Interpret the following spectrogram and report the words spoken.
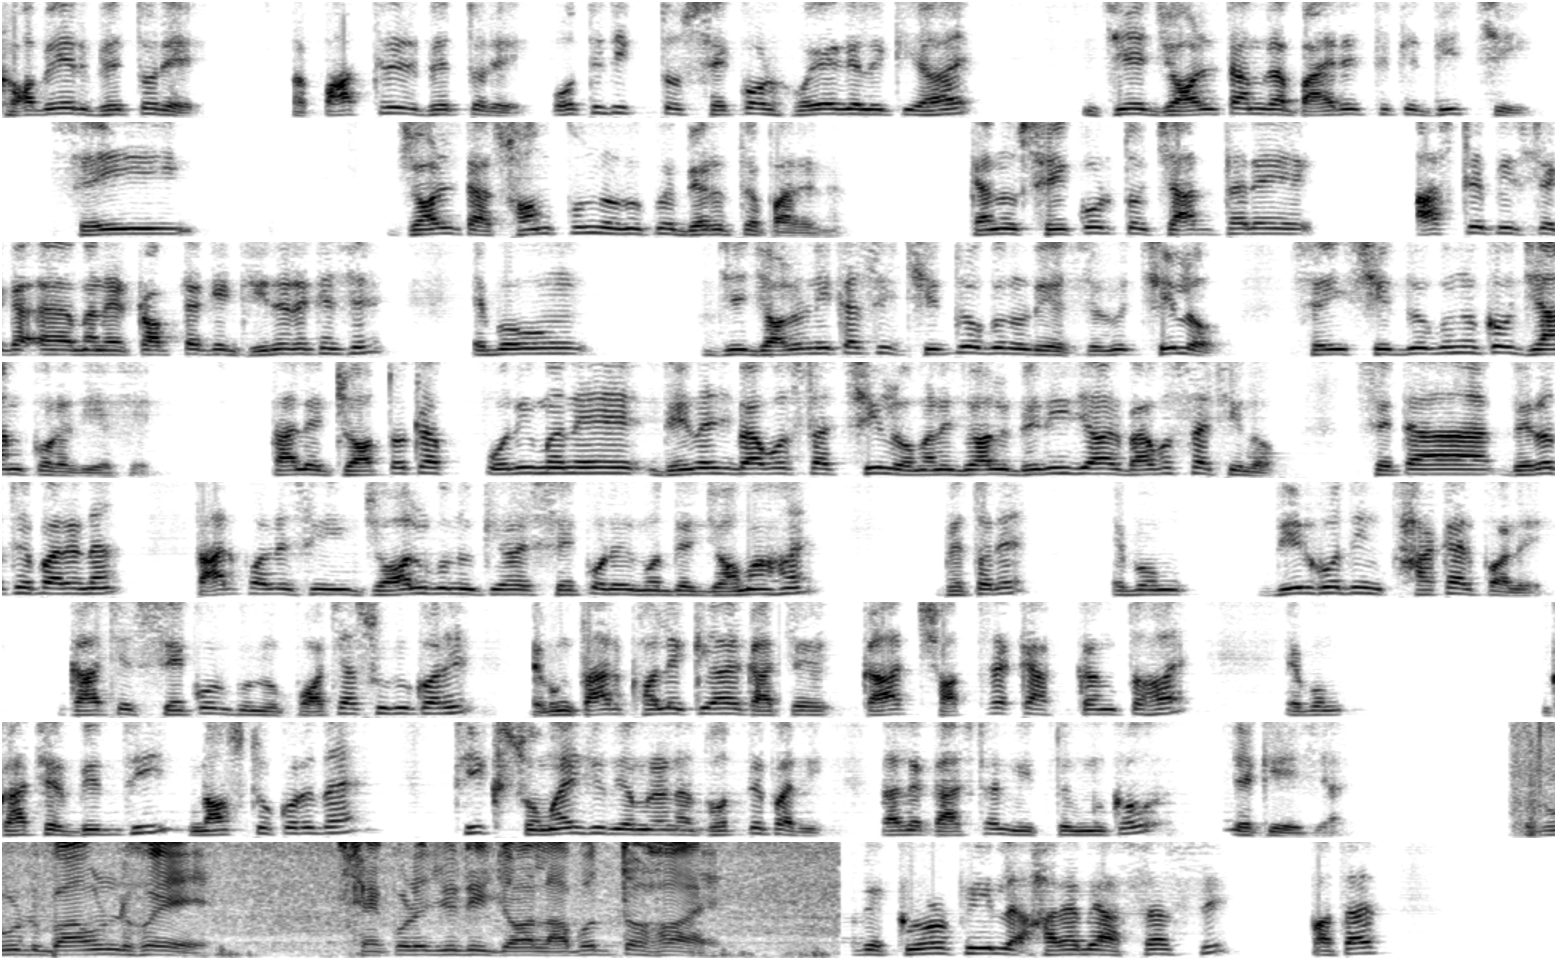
টবের ভেতরে বা পাত্রের ভেতরে অতিরিক্ত শেকড় হয়ে গেলে কি হয়? যে জলটা আমরা বাইরে থেকে দিচ্ছি, সেই জলটা সম্পূর্ণরূপে বেরোতে পারে না। কেন? শেকড় তো চারধারে আষ্টে পিষ্টে মানে টপটাকে ঘিরে রেখেছে এবং যে জলনিকাশি ছিদ্রগুলো রয়েছে, ছিল, সেই ছিদ্রগুলোকেও জ্যাম করে দিয়েছে। তাহলে যতটা পরিমাণে ড্রেনেজ ব্যবস্থা ছিল মানে জল বেরিয়ে যাওয়ার ব্যবস্থা ছিল, সেটা বেরোতে পারে না। তার ফলে সেই জলগুলো কী হয়, শেকড়ের মধ্যে জমা হয় ভেতরে এবং দীর্ঘদিন থাকার ফলে গাছের শেকড়গুলো পচা শুরু করে এবং তার ফলে কী হয় গাছের গাছ ছত্রাকে আক্রান্ত হয় এবং গাছের বৃদ্ধি নষ্ট করে দেয়। ঠিক সময় যদি আমরা না ধরতে পারি, তাহলে গাছটা মৃত্যুর মুখেও এগিয়ে যায়। রুট বাউন্ড হয়ে শেকড়ে যদি জল আবদ্ধ হয় তবে ক্লোরোফিল হারাবে আস্তে আস্তে পাতার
